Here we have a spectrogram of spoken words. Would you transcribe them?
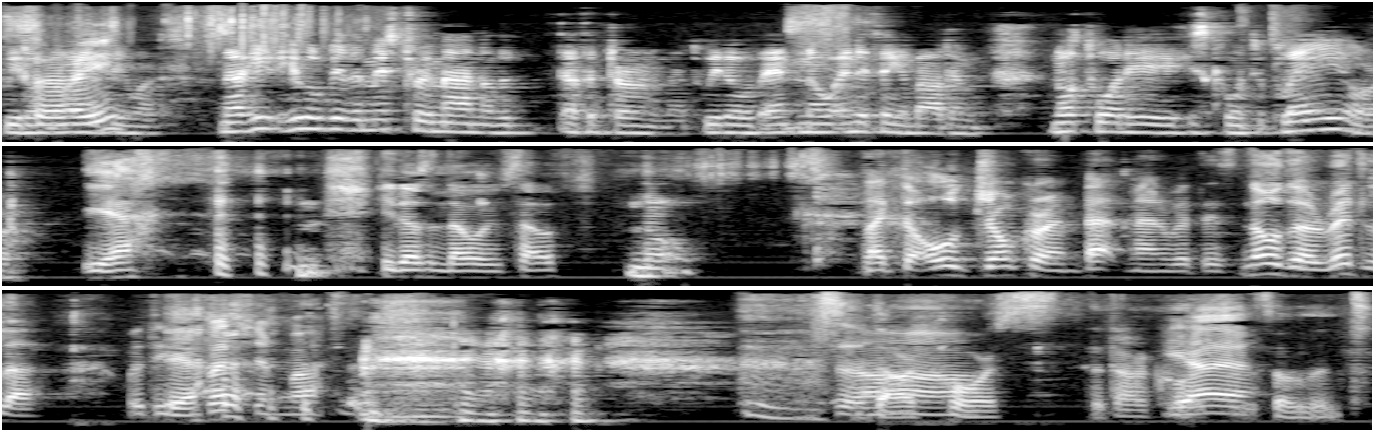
we don't know Sorry? anything about. No, he, he will be the mystery man on the, at the tournament. We don't an- know anything about him, not what he, he's going to play or yeah, he doesn't know himself. no. Like the old Joker and Batman with this, no, the Riddler with these Yeah. question marks. So, The dark horse, the dark horse Yeah. of the tournament.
